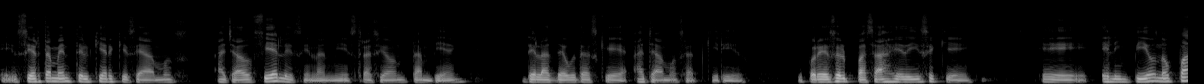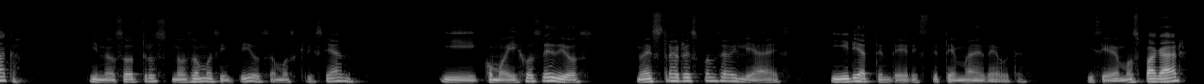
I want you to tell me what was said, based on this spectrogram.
eh, ciertamente Él quiere que seamos hallado fieles en la administración también de las deudas que hayamos adquirido. Y por eso el pasaje dice que eh, el impío no paga y nosotros no somos impíos, somos cristianos. Y como hijos de Dios, nuestra responsabilidad es ir y atender este tema de deudas. Y si debemos pagar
